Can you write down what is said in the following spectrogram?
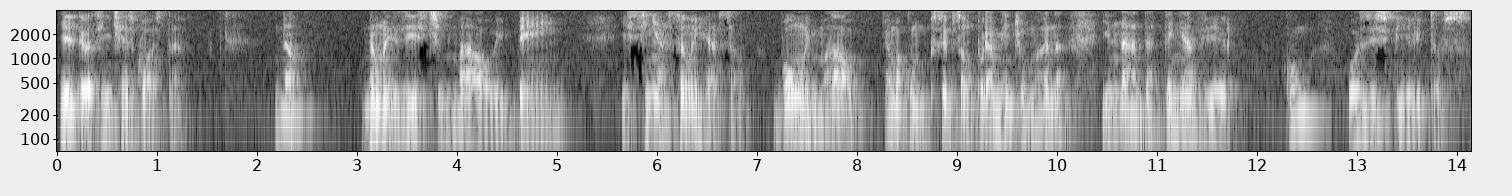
E ele deu a seguinte resposta: Não, não existe mal e bem, e sim ação e reação. Bom e mal é uma concepção puramente humana e nada tem a ver com os espíritos.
